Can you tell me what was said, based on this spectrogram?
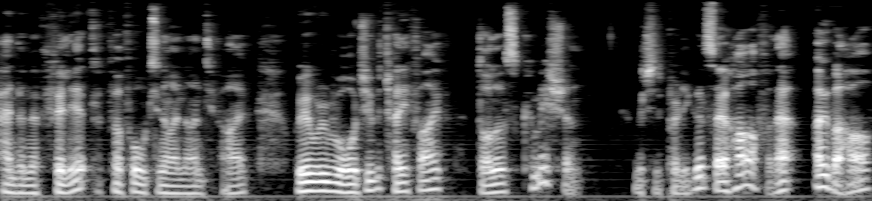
and an affiliate for $49.95, we will reward you with $25 commission, which is pretty good. So half of that, over half,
